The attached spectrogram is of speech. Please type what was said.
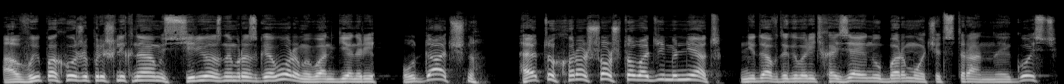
А вы, похоже, пришли к нам с серьезным разговором, Иван Генри. Удачно!» «Это хорошо, что Вадима нет», — не дав договорить хозяину, бормочет странный гость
